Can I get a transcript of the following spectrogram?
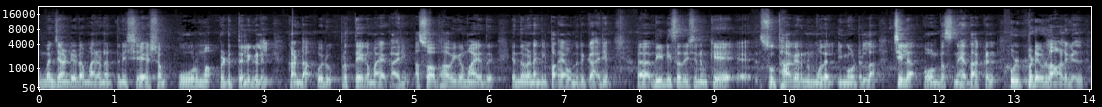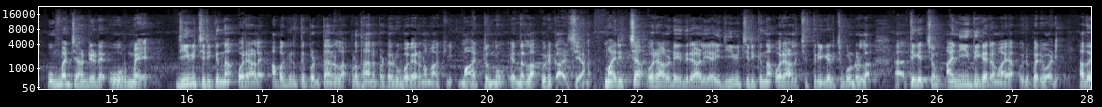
ഉമ്മൻചാണ്ടിയുടെ മരണത്തിന് ശേഷം ഓർമ്മപ്പെടുത്തലുകളിൽ കണ്ട ഒരു പ്രത്യേകമായ കാര്യം അസ്വാഭാവികമായത് എന്ന് വേണമെങ്കിൽ പറയാവുന്നൊരു കാര്യം. വി. ഡി. സതീശനും കെ. സുധാകരനും മുതൽ ഇങ്ങോട്ടുള്ള ചില കോൺഗ്രസ് നേതാക്കൾ ഉൾപ്പെടെയുള്ള ആളുകൾ ഉമ്മൻചാണ്ടിയുടെ ഓർമ്മയെ ജീവിച്ചിരിക്കുന്ന ഒരാളെ അപകീർത്തിപ്പെടുത്താനുള്ള പ്രധാനപ്പെട്ട ഒരു ഉപകരണമാക്കി മാറ്റുന്നു എന്നുള്ള ഒരു കാഴ്ചയാണ്. മരിച്ച ഒരാളുടെ എതിരാളിയായി ജീവിച്ചിരിക്കുന്ന ഒരാളെ ചിത്രീകരിച്ചുകൊണ്ടുള്ള കൊണ്ടുള്ള തികച്ചും അനീതികരമായ ഒരു പരിപാടി. അത്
